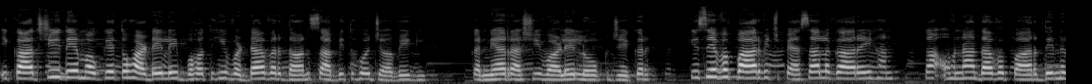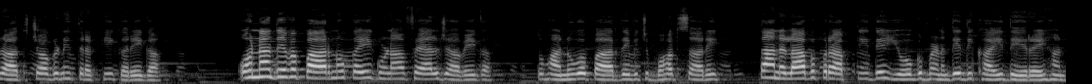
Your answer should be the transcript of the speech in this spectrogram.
ਇਕਾਦਸ਼ੀ ਦੇ ਮੌਕੇ ਤੁਹਾਡੇ ਲਈ ਬਹੁਤ ਹੀ ਵੱਡਾ ਵਰਦਾਨ ਸਾਬਿਤ ਹੋ ਜਾਵੇਗੀ। ਕੰਨਿਆ ਰਾਸ਼ੀ ਵਾਲੇ ਲੋਕ ਜੇਕਰ ਕਿਸੇ ਵਪਾਰ ਵਿੱਚ ਪੈਸਾ ਲਗਾ ਰਹੇ ਹਨ ਤਾਂ ਉਹਨਾਂ ਦਾ ਵਪਾਰ ਦਿਨ ਰਾਤ ਚੌਗਣੀ ਤਰੱਕੀ ਕਰੇਗਾ। ਉਹਨਾਂ ਦੇ ਵਪਾਰ ਨੂੰ ਕਈ ਗੁਣਾ ਫੈਲ ਜਾਵੇਗਾ। ਤੁਹਾਨੂੰ ਵਪਾਰ ਦੇ ਵਿੱਚ ਬਹੁਤ ਸਾਰੇ ਧਨ ਲਾਭ ਪ੍ਰਾਪਤੀ ਦੇ ਯੋਗ ਬਣਦੇ ਦਿਖਾਈ ਦੇ ਰਹੇ ਹਨ।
